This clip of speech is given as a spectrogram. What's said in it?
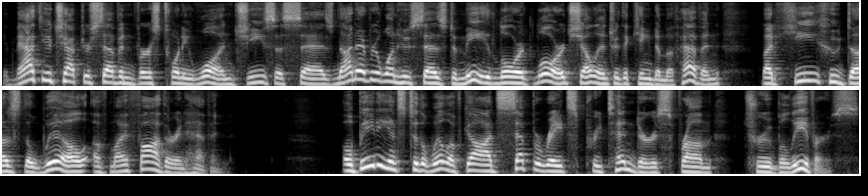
In Matthew chapter 7 verse 21, Jesus says, "Not everyone who says to me, Lord, Lord, shall enter the kingdom of heaven, but he who does the will of my Father in heaven." Obedience to the will of God separates pretenders from true believers.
